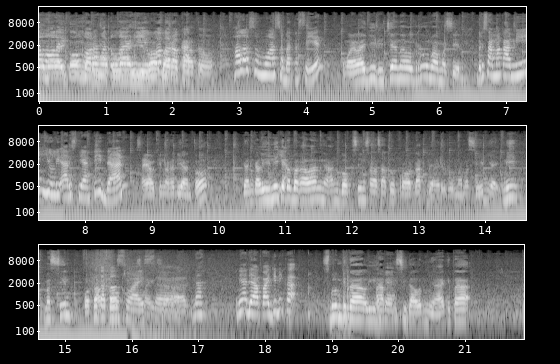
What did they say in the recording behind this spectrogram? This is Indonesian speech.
Assalamualaikum warahmatullahi wabarakatuh. Halo semua sobat mesin, Kembali lagi di channel Rumah Mesin. bersama kami Yuli Aristianti dan Saya Okin Hadianto. Dan kali ini Ya. kita bakalan nge-unboxing salah satu produk dari Rumah Mesin, yakni mesin potato, Potato Slicer. Nah, ini ada apa aja nih kak? Sebelum kita lihat Oke. isi dalamnya, kita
